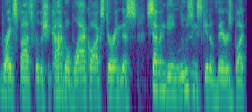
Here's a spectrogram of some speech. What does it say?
bright spots for the Chicago Blackhawks during this seven game losing skid of theirs. But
